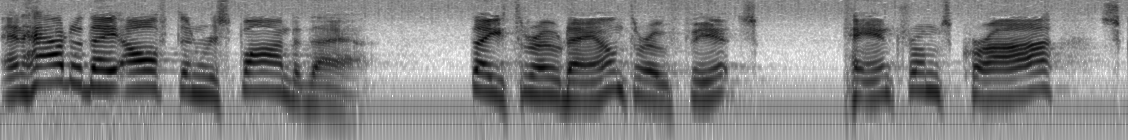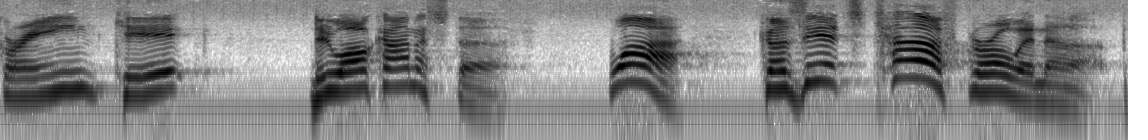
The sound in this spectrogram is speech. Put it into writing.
And how do they often respond to that? They throw down, throw fits, tantrums, cry, scream, kick, do all kind of stuff. Why? Because it's tough growing up,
